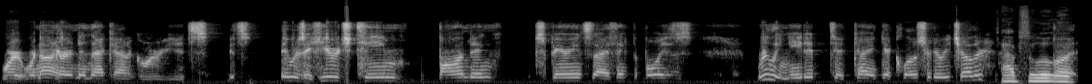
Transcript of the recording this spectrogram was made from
we're we're not hurting in that category. It's it's it was a huge team bonding experience that I think the boys really needed to kind of get closer to each other. Absolutely. But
